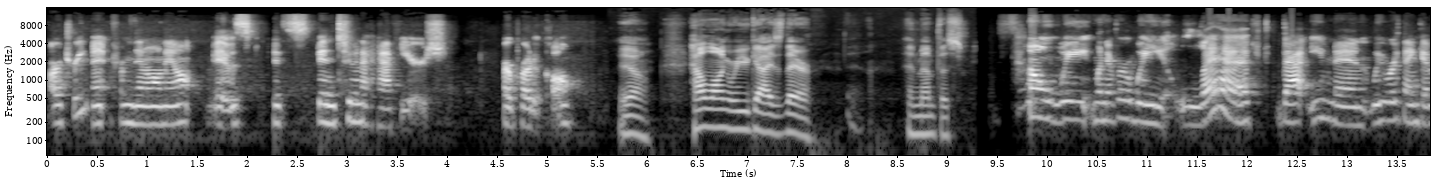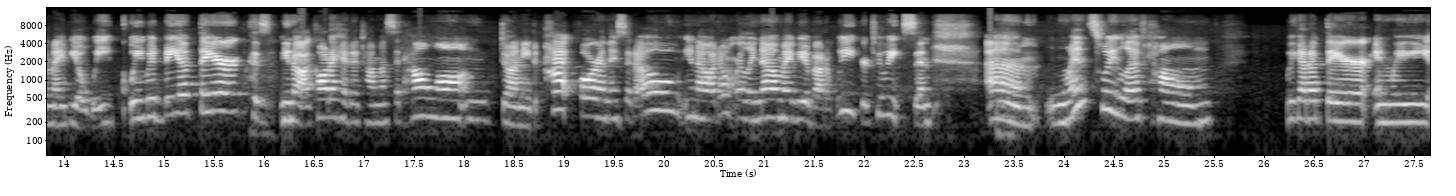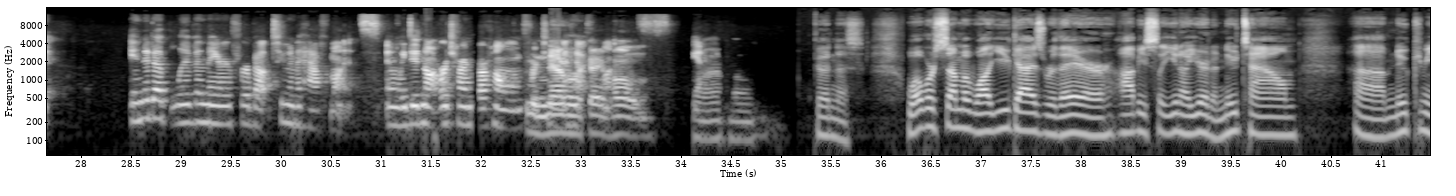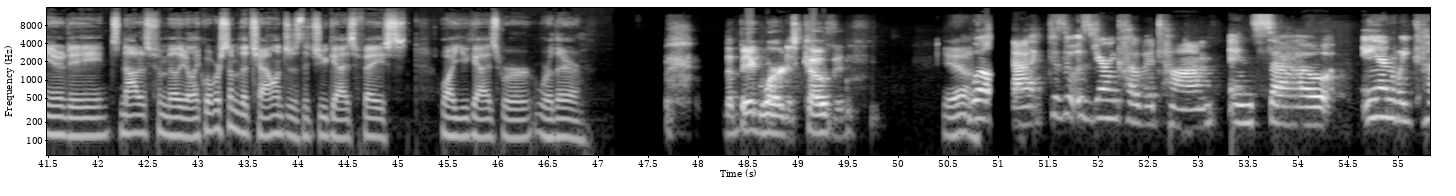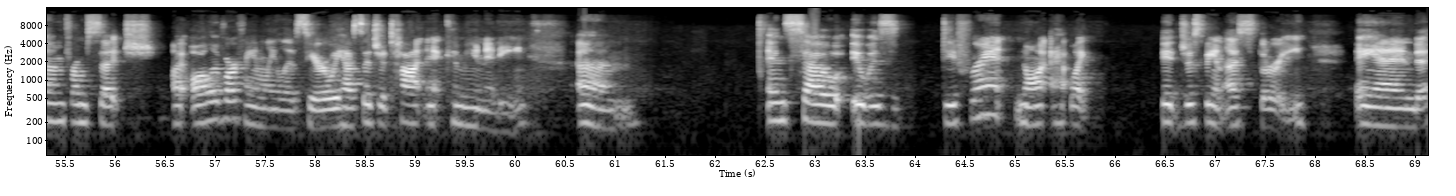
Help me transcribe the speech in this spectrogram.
our treatment from then on out. It was it's been two and a half years. Our protocol. Yeah. How long were you guys there in Memphis? So we, whenever we left that evening, we were thinking maybe a week we would be up there because you know I called ahead of time. I said, "How long do I need to pack for?" And they said, "Oh, you know, I don't really know. Maybe about a week or two weeks." And um, once we left home, we got up there and we ended up living there for about two and a half months, and we did not return to our home for We two and a never half came months. Yeah. Wow. Goodness. What were some of while you guys were there? Obviously, you know, you're in a new town, um, new community. It's not as familiar. Like, what were some of the challenges that you guys faced while you guys were were there? The big word is COVID. Yeah. Well, yeah, because it was during COVID time. And so, and we come from such, all of our family lives here. We have such a tight knit community. Um, and so it was different, not like it just being us three and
